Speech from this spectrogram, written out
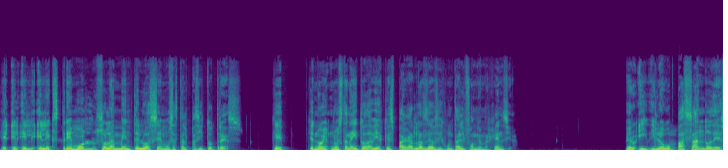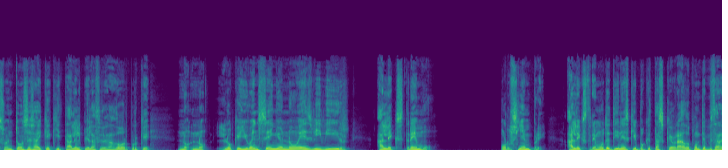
el, el, extremo solamente lo hacemos hasta el pasito 3, que, que no, no están ahí todavía, que es pagar las deudas y juntar el fondo de emergencia. Pero, y, luego pasando de eso, entonces hay que quitarle el pie al acelerador, porque no, no, lo que yo enseño no es vivir al extremo por siempre. Al extremo te tienes que ir porque estás quebrado. Ponte a empezar,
